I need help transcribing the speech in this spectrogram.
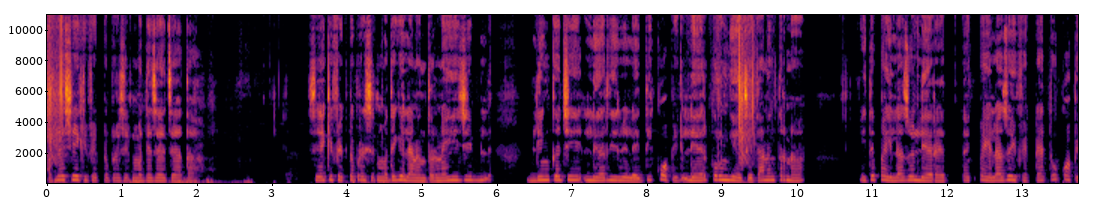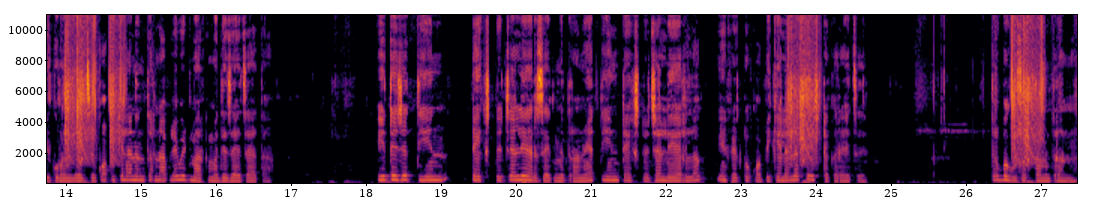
आपल्या शेक इफेक्ट प्रेसेटमध्ये जायचं आहे आता. शेक इफेक्ट प्रेसेटमध्ये गेल्यानंतर ना ही जी ब्ल ब्लिंकची लेअर दिलेली आहे ती कॉपी लेअर करून घ्यायची त्यानंतर ना इथे पहिला जो लेअर आहे एक पहिला जो इफेक्ट आहे तो कॉपी करून घ्यायचा कॉपी केल्यानंतर ना आपल्या विटमार्कमध्ये जायचं आहे आता. इथे जे तीन टेक्स्टच्या लेअर्स आहेत मित्रांनो या तीन टेक्स्टच्या लेअरला इफेक्ट कॉपी केलेलं पेस्ट करायचं आहे. तर बघू शकता मित्रांनो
